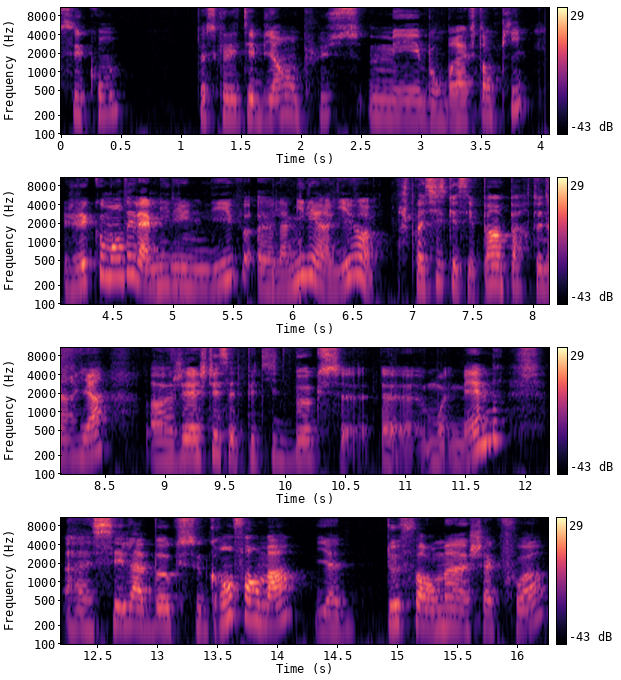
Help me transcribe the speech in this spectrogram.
C'est con, parce qu'elle était bien en plus, mais bon bref, tant pis. J'ai commandé la 1001 livres, euh, la 1001 livres. Je précise que c'est pas un partenariat. J'ai acheté cette petite box moi-même. c'est la box grand format. Il y a deux formats à chaque fois.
